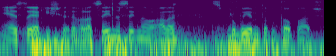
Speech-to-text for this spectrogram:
Nie jest to jakiś rewelacyjny sygnał, ale spróbujemy to wykopać.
